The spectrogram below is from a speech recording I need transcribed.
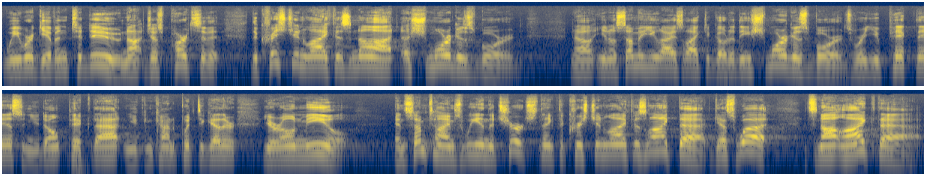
we were given to do, not just parts of it. The Christian life is not a smorgasbord. Now, you know, some of you guys like to go to these smorgasbords where you pick this and you don't pick that, and you can kind of put together your own meal. And sometimes we in the church think the Christian life is like that. Guess what? It's not like that.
